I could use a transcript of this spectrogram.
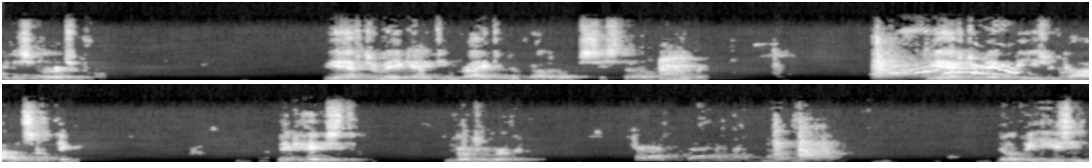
with His Word? Do you have to make anything right with a brother or a sister or a neighbor? Do you have to make peace with God on something? Make haste to go to work. Will it be easy?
